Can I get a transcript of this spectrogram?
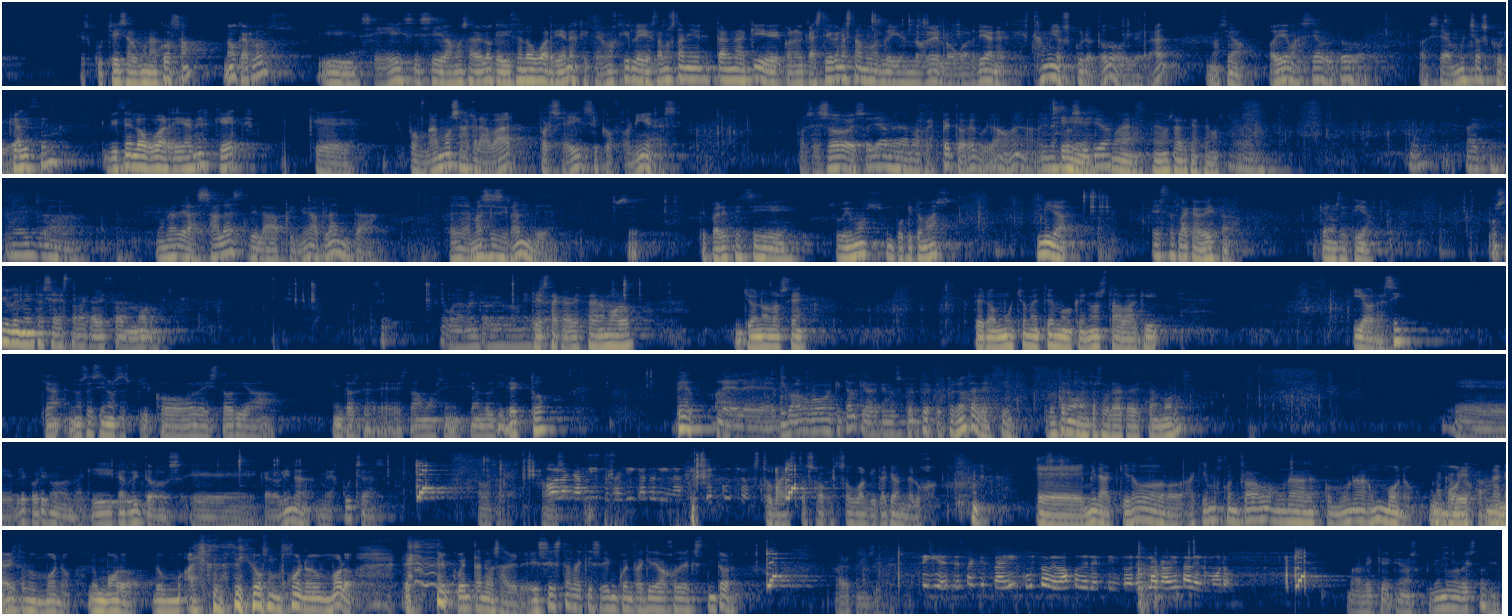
escuchéis alguna cosa, ¿no, Carlos? Y Sí, sí, sí, vamos a ver lo que dicen los guardianes, que tenemos que ir leyendo. Estamos tan, tan aquí eh, con el castillo que no estamos leyendo. A ver, los guardianes, que está muy oscuro todo hoy, ¿verdad? demasiado. Hoy demasiado todo. O sea, mucha oscuridad. ¿Qué dicen? Dicen los guardianes que, que pongamos a grabar por si hay psicofonías. Pues eso, eso ya me da más respeto, eh. Cuidado, eh. A mí en estos Sí, sitios. bueno, vamos a ver qué hacemos. Esta, esta es la, una de las salas de la primera planta. Además es grande. Sí. ¿Te parece si subimos un poquito más? Mira, esta es la cabeza que nos decía. Posiblemente sea esta la cabeza del moro. Sí, seguramente la única. Que esta cabeza del moro, yo no lo sé, pero mucho me temo que no estaba aquí. Y ahora sí. Ya, no sé si nos explicó la historia mientras que estábamos iniciando el directo. Pero, Le, le digo algo aquí tal que a ver qué nos cuenta. Pregúntale, sí. Pregúntale un momento sobre la cabeza del moro. Eh, Breco, Breco, aquí Carlitos. Eh, Carolina, ¿me escuchas? Vamos a ver. Hola Carlitos, aquí Carolina, sí, te escucho. Esto va, estos son, son walkie-talkie van de lujo. Eh, mira, quiero. Aquí hemos encontrado una, como una, un mono. Una un mono, cabeza, Una un cabeza de un mono. De un moro. De un, ay, digo un mono, un moro. Cuéntanos, a ver, ¿es esta la que se encuentra aquí debajo del extintor? A ver qué nos dice. Sí, es esa que está ahí justo debajo del extintor, es la cabeza del moro. Vale, ¿qué, que nos poco la historia?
